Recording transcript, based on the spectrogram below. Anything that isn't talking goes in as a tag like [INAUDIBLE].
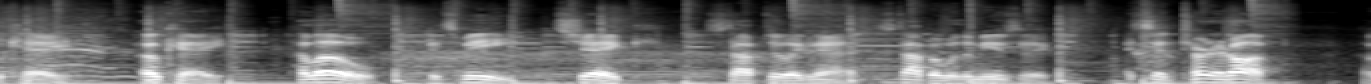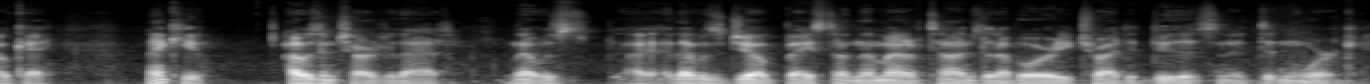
Okay, okay. Hello, it's me, it's Jake. Stop doing that. Stop it with the music. I said turn it off. Okay, thank you. I was in charge of that. That was I, that was a joke based on the amount of times that I've already tried to do this and it didn't work.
